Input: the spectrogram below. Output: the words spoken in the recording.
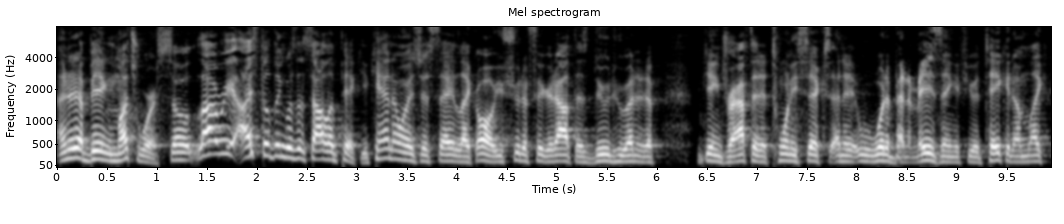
ended up being much worse. So Lauri, I still think was a solid pick. You can't always just say like, oh, you should have figured out this dude who ended up getting drafted at 26 and it would have been amazing if you had taken him. Like,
